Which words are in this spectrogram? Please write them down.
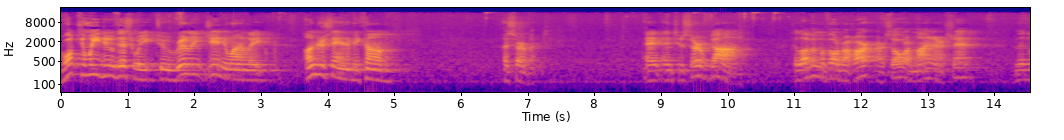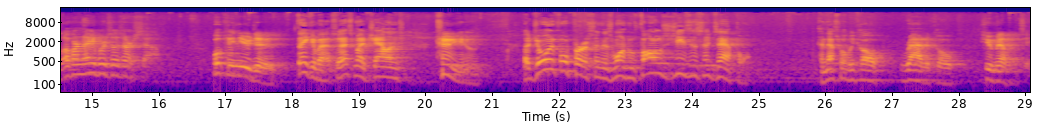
What can we do this week to really genuinely understand and become a servant? And, and to serve God, to love Him with all of our heart, our soul, our mind, and our strength, and then love our neighbors as ourselves. What can you do? Think about it. So that's my challenge to you. A joyful person is one who follows Jesus' example. And that's what we call radical humility.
